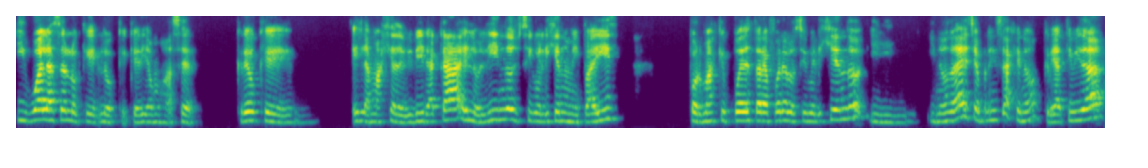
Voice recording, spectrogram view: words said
igual hacer lo que, lo que queríamos hacer. Creo que es la magia de vivir acá, es lo lindo, sigo eligiendo mi país, por más que pueda estar afuera, lo sigo eligiendo y, y nos da ese aprendizaje, ¿no? Creatividad,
